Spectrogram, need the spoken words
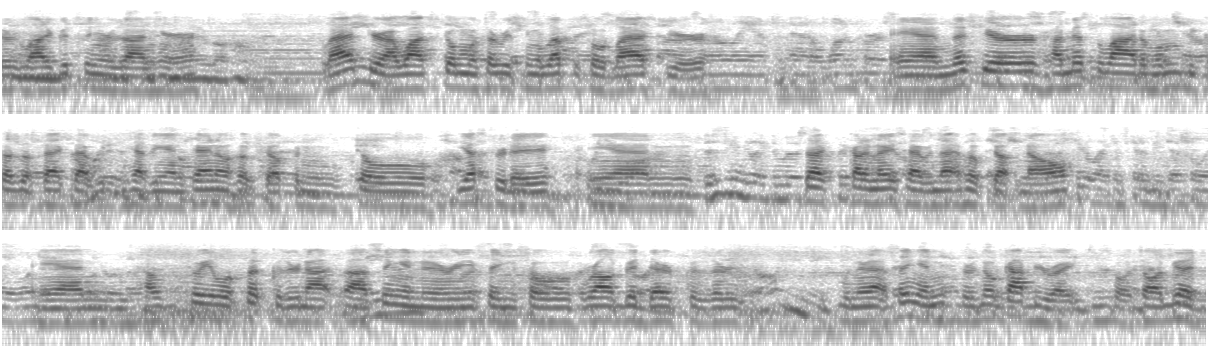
There's a lot of good singers on here. Last year I watched almost every single episode last year. And this year I missed a lot of them because of the fact that we didn't have the antenna hooked up until yesterday. And it's kind of nice having that hooked up now. And I'll show you a little clip because they're not uh, singing or anything, so we're all good there because when they're not singing, there's no copyright, so it's all good.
